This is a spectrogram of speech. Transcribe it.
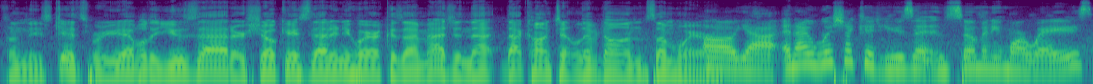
from these kids. Were you able to use that or showcase that anywhere? Because I imagine that that content lived on somewhere. Oh, yeah. And I wish I could use it in so many more ways,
